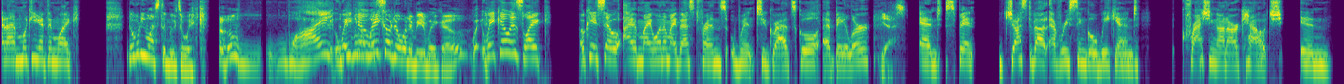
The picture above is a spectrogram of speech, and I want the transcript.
and I'm looking at them like, nobody wants to move to Waco. Why? The Waco, is, Waco don't want to be in Waco. Waco is like. Okay, so I my one of my best friends went to grad school at Baylor, Yes. and spent just about every single weekend crashing on our couch in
